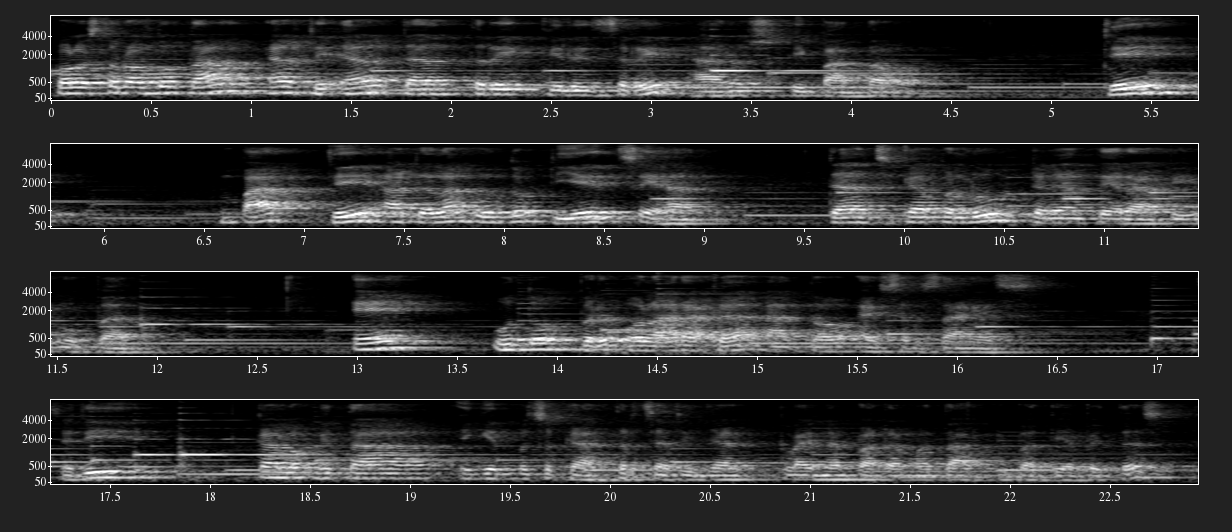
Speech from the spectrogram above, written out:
Kolesterol total, LDL, dan trigliserid harus dipantau. D 4 D adalah untuk diet sehat dan jika perlu dengan terapi obat. E untuk berolahraga atau exercise. Jadi kalau kita ingin mencegah terjadinya kelainan pada mata akibat diabetes,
